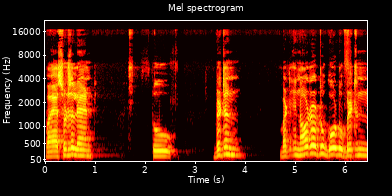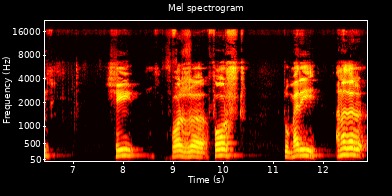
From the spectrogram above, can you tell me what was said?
via Switzerland to Britain. But in order to go to Britain, she was uh, forced to marry another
